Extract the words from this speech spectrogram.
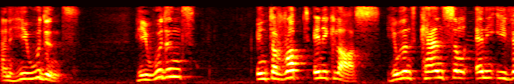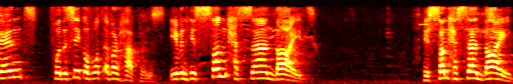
And he wouldn't. He wouldn't interrupt any class. He wouldn't cancel any event for the sake of whatever happens. Even his son Hassan died. His son Hassan died.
